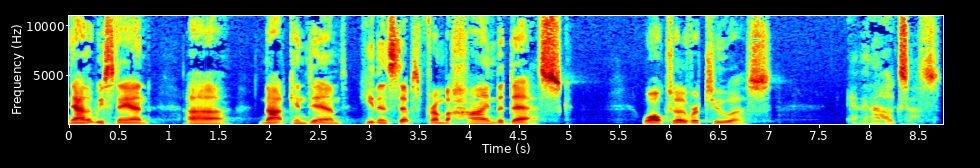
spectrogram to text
now that we stand uh, not condemned, he then steps from behind the desk, walks over to us, and then hugs us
